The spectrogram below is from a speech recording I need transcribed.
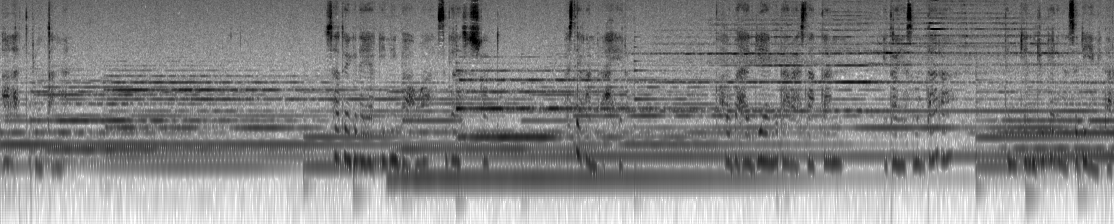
Allah turun tangan. Satu yang kita yakini bahwa segala sesuatu pasti akan berakhir. Kalau bahagia yang kita rasakan itu hanya sementara, demikian juga dengan sedih yang kita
